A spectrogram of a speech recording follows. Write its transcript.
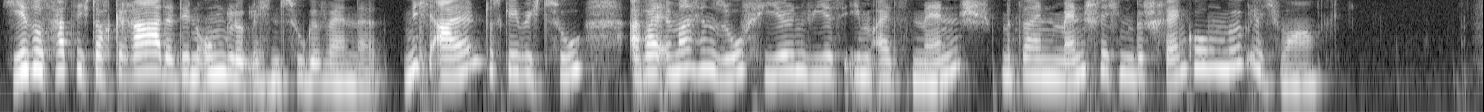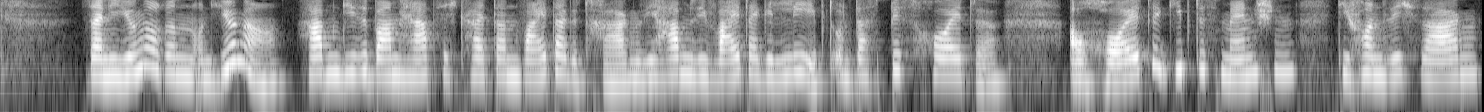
Jesus hat sich doch gerade den Unglücklichen zugewendet. Nicht allen, das gebe ich zu, aber immerhin so vielen, wie es ihm als Mensch mit seinen menschlichen Beschränkungen möglich war. Seine Jüngerinnen und Jünger haben diese Barmherzigkeit dann weitergetragen, sie haben sie weiter gelebt und das bis heute. Auch heute gibt es Menschen, die von sich sagen,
